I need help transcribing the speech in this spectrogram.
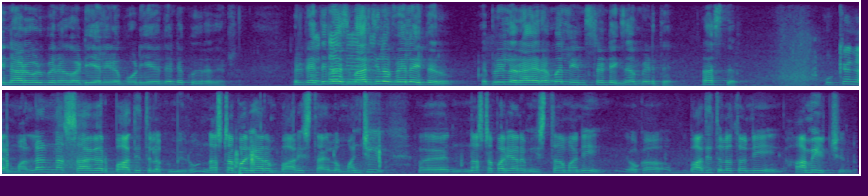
నిన్నాడు ఓడిపోయిన కాబట్టి ఇవాళ పోటీ చేయొద్దంటే కుదరదు అట్లా. మీరు టెన్త్ క్లాస్ మార్చిలో ఫెయిల్ అవుతారు. ఏప్రిల్లో రాయరా? మళ్ళీ ఇన్స్టెంట్ ఎగ్జామ్ పెడితే రాస్తారు. ముఖ్యంగా మల్లన్న సాగర్ బాధితులకు మీరు నష్టపరిహారం భారీ స్థాయిలో మంచి నష్టపరిహారం ఇస్తామని ఒక బాధితులతోని హామీ ఇచ్చిండు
